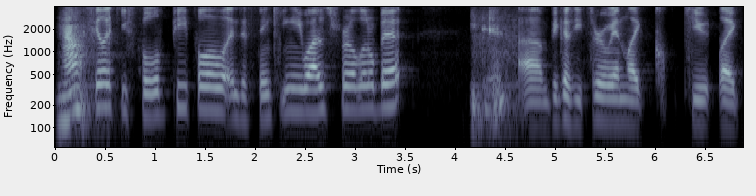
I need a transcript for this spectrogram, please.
No, I feel like he fooled people into thinking he was for a little bit. he did. um, because he threw in like cute like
